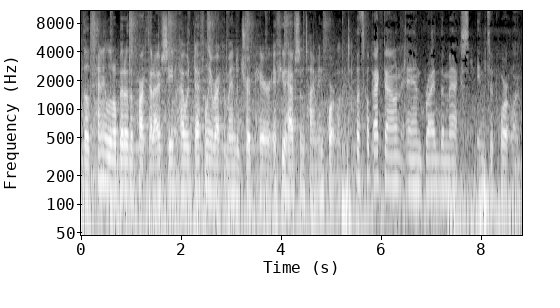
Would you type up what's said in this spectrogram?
the tiny little bit of the park that I've seen, I would definitely recommend a trip here if you have some time in Portland. Let's go back down and ride the Max into Portland.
